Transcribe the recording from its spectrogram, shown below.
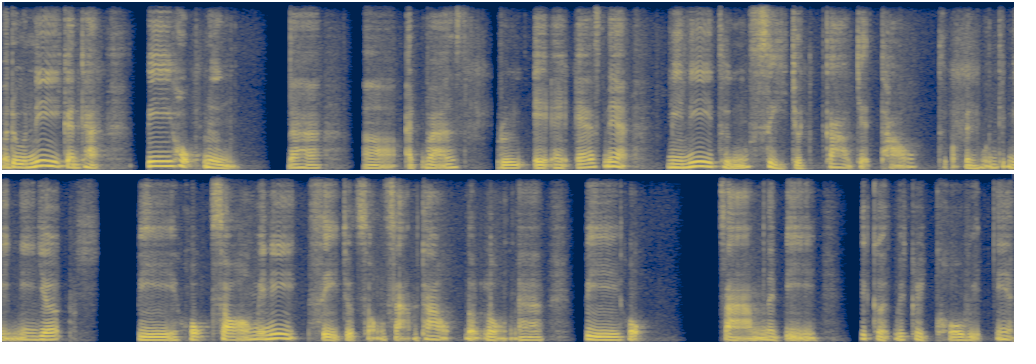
มาดูหนี้กันค่ะ ปี 61 นะคะอ Advance หรือ AIS เนี่ยมีหนี้ถึง 4.97 เท่า ถือว่าเป็นหุ้นที่มีหนี้เยอะ ปี 62มีนี้4.23 เท่าลดลงนะคะปี 63 ในปีที่เกิดวิกฤตโควิดเนี่ย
